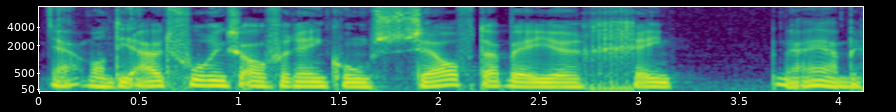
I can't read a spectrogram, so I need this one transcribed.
Ja, want die uitvoeringsovereenkomst zelf, daar ben je geen. Nou ja, ben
